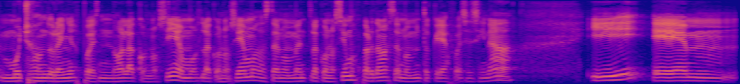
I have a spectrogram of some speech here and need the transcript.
muchos hondureños, pues, no la conocíamos. La conocíamos hasta el momento, la conocimos, perdón, hasta el momento que ella fue asesinada. Y em,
